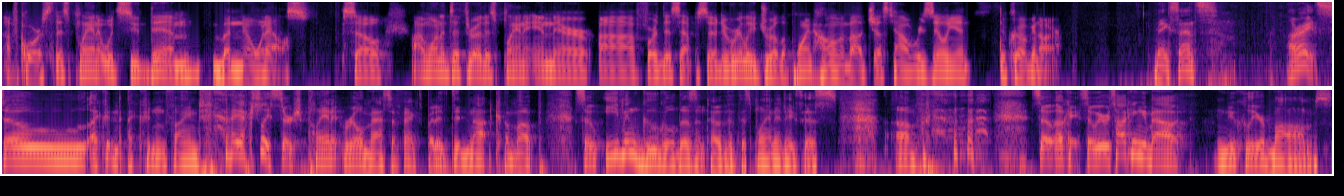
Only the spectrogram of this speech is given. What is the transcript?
of course, this planet would suit them, but no one else. So I wanted to throw this planet in there uh, for this episode to really drill the point home about just how resilient the Krogan are. Makes sense. All right, so I couldn't I couldn't find I actually searched planet real Mass Effect, but it did not come up. So even Google doesn't know that this planet exists. Um, so okay, so we were talking about nuclear bombs.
